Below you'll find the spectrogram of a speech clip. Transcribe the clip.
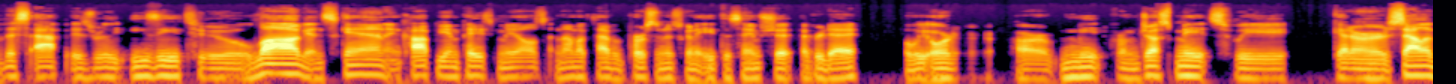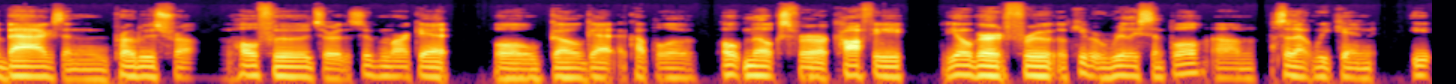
This app is really easy to log and scan and copy and paste meals. And I'm the type of person who's going to eat the same shit every day. We order our meat from Just Meats. We get our salad bags and produce from Whole Foods or the supermarket. We'll go get a couple of oat milks for our coffee, yogurt, fruit. We'll keep it really simple um, so that we can eat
